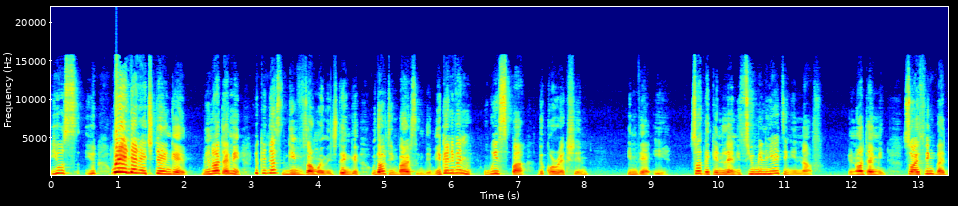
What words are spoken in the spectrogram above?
you, you, you, you know what I mean? You can just give someone a chitenge without embarrassing them. You can even whisper the correction in their ear so they can learn. It's humiliating enough. You know what I mean? So I think that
